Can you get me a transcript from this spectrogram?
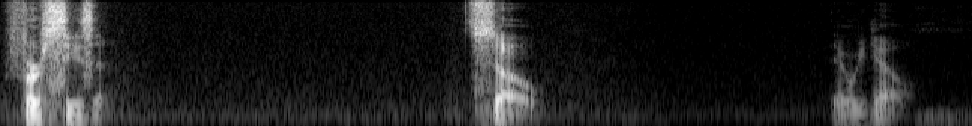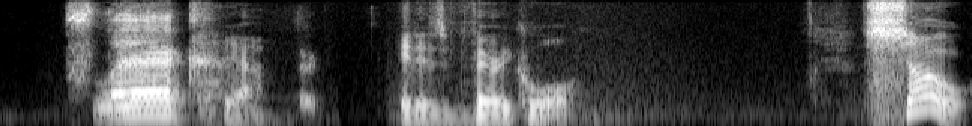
first season. So, there we go. Slick. Yeah. It is very cool. So,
